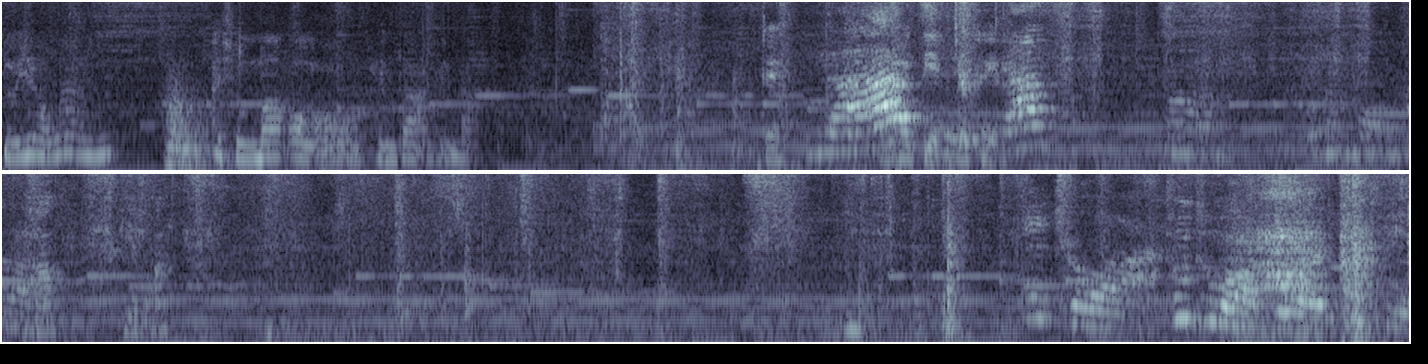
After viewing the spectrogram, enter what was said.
有眼望。大熊猫哦哦很大很大。对然后点就可以了。好点吧。嗯兔兔兔兔对。兔兔。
